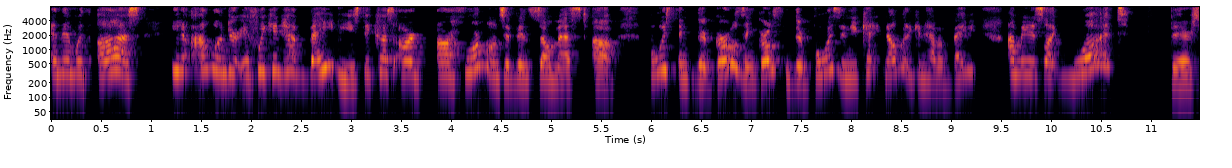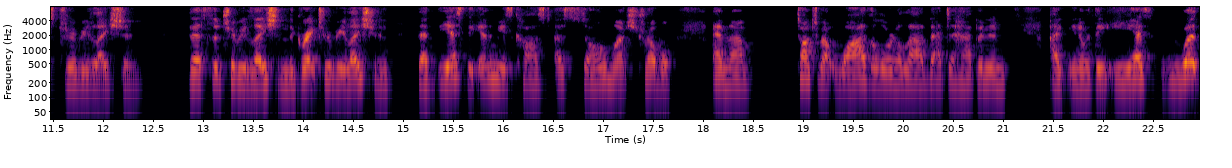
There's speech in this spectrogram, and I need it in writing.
And then with us, you know, I wonder if we can have babies because our our hormones have been so messed up. Boys think they're girls and girls think they're boys, and you can't. Nobody can have a baby. I mean, it's like what? There's tribulation. That's the tribulation, the great tribulation that yes, the enemy has caused us so much trouble. And I've talked about why the Lord allowed that to happen. And I, you know, think he has what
